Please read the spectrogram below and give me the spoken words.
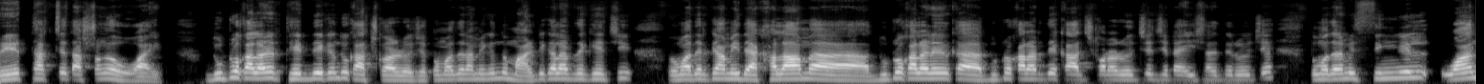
রেড থাকছে, তার সঙ্গে হোয়াইট। দুটো কালারের থ্রেড দিয়ে কিন্তু কাজ করা রয়েছে। তোমাদের আমি কিন্তু মাল্টি কালার দেখিয়েছি, তোমাদেরকে আমি দেখালাম দুটো কালারের দুটো কালার দিয়ে কাজ করা রয়েছে, যেটা এই শাড়িতে রয়েছে। তোমাদের আমি সিঙ্গেল ওয়ান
